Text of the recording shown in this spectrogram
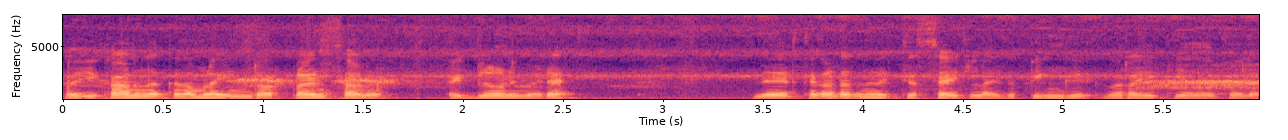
അപ്പോൾ ഈ കാണുന്നതൊക്കെ നമ്മളെ ഇൻഡോർ പ്ലാന്റ്സ് ആണ്. എഗ്ലോണിമയുടെ നേരത്തെ കണ്ടതിന് വ്യത്യസ്തമായിട്ടുള്ള ഇത് പിങ്ക് വെറൈറ്റി അതേപോലെ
